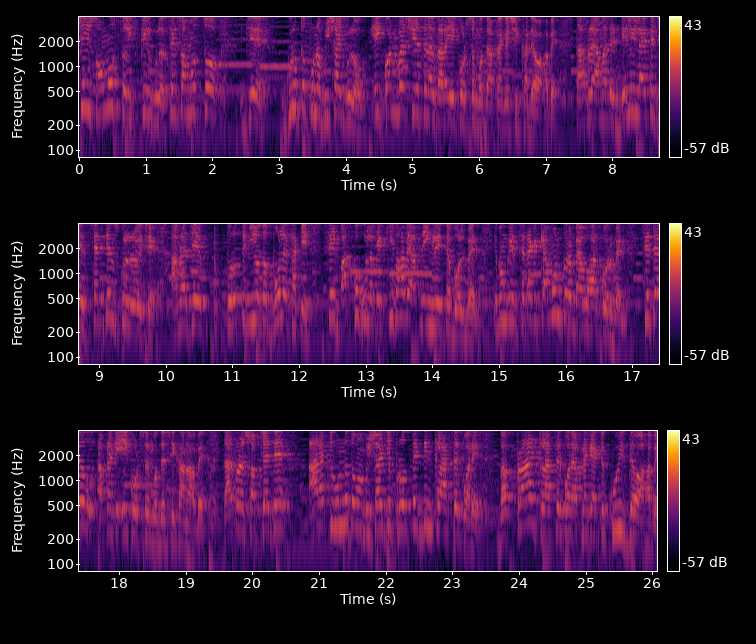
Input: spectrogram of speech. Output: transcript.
সেই সমস্ত স্কিলগুলো সেই সমস্ত যে গুরুত্বপূর্ণ বিষয়গুলো, এই কনভারসেশনের দ্বারা এই কোর্সের মধ্যে আপনাকে শিক্ষা দেওয়া হবে। তারপরে আমাদের ডেলি লাইফে যে সেন্টেন্সগুলো রয়েছে, আমরা যে প্রতিনিয়ত বলে থাকি, সেই বাক্যগুলোকে কীভাবে আপনি ইংরেজিতে বলবেন এবং সেটাকে কেমন করে ব্যবহার করবেন, সেটাও আপনাকে এই কোর্সের মধ্যে শেখানো হবে। তারপরে সবচাইতে আর একটি অন্যতম বিষয় যে প্রত্যেক দিন ক্লাসের পরে বা প্রায় ক্লাসের পরে আপনাকে একটা কুইজ দেওয়া হবে,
